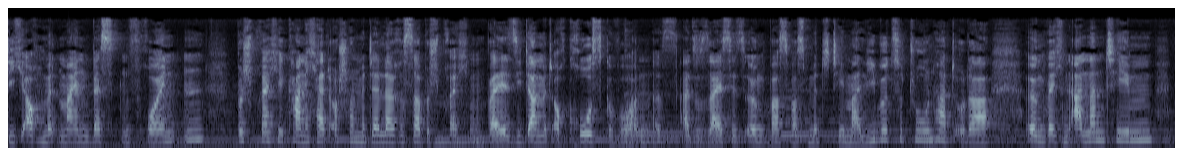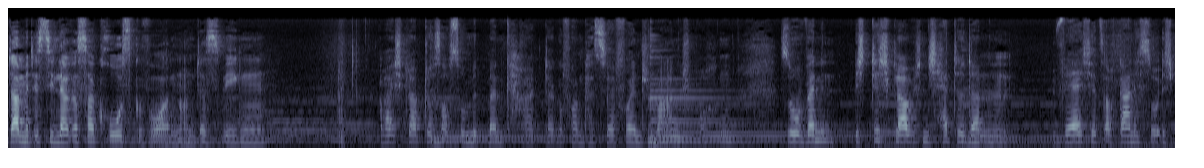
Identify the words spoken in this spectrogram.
die ich auch mit meinen besten Freunden bespreche, kann ich halt auch schon mit der Larissa besprechen, weil sie damit auch groß geworden ist. Also sei es jetzt irgendwas, was mit Thema Liebe zu tun hat oder irgendwelchen anderen Themen, damit ist die Larissa groß geworden und deswegen. Aber ich glaube, du hast auch so mit meinen Charakter geformt, hast du ja vorhin schon mal angesprochen. So, wenn ich dich, glaube ich, nicht hätte, dann wäre ich jetzt auch gar nicht so. Ich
